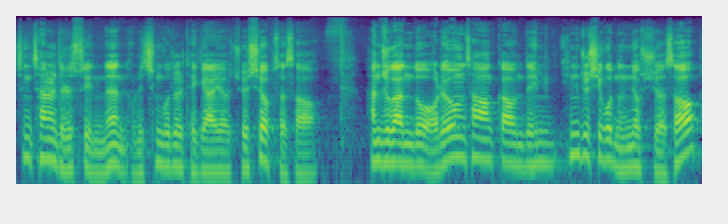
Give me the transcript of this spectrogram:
칭찬을 드릴 수 있는 우리 친구들 되게 하여 주시옵소서. 한 주간도 어려운 상황 가운데 힘, 힘 주시고 능력 주셔서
